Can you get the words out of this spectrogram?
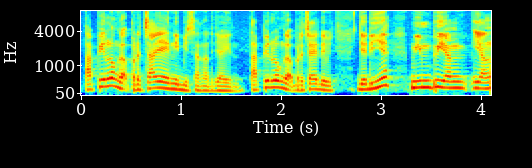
tapi lo nggak percaya ini bisa ngerjain tapi lo nggak percaya dia jadinya mimpi yang yang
